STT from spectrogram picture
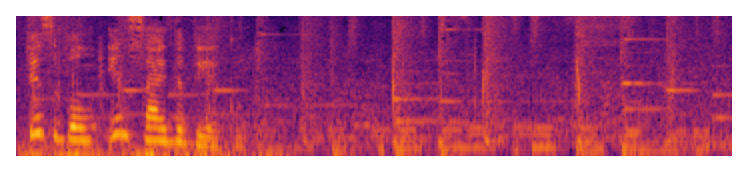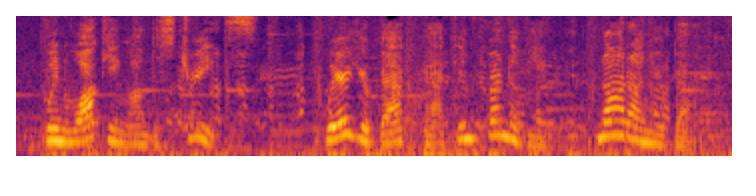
visible inside the vehicle. When walking on the streets, wear your backpack in front of you, not on your back.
